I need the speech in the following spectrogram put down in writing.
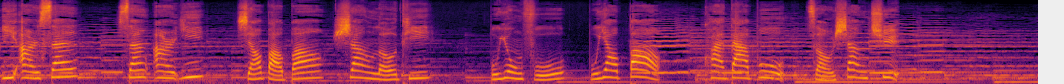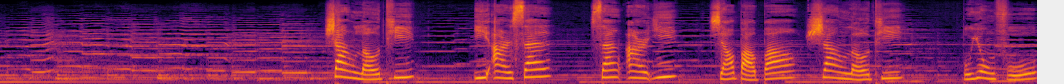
一二三，三二一，小宝宝上楼梯，不用扶，不要抱。跨大步走上去，上楼梯，一二三，三二一，小宝宝上楼梯，不用扶，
